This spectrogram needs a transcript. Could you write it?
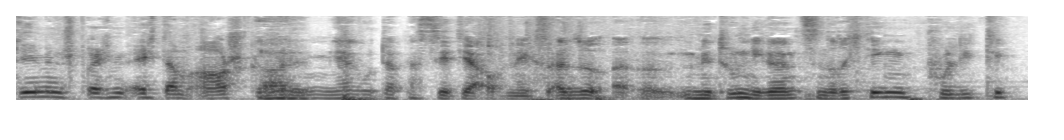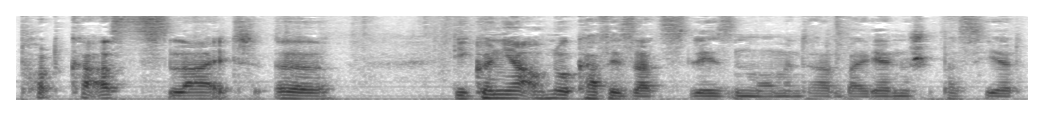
dementsprechend echt am Arsch gerade. Ja gut, da passiert ja auch nichts. Also äh, mir tun die ganzen richtigen Politik-Podcasts leid. Äh, die können ja auch nur Kaffeesatz lesen momentan, weil ja nichts passiert.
